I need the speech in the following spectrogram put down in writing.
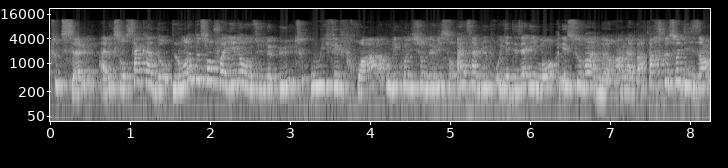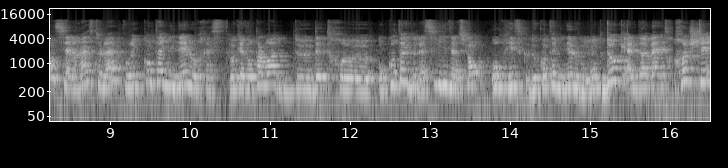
toute seule avec son sac à dos, loin de son foyer dans une hutte où il fait froid, où les conditions de vie sont insalubres, où il y a des animaux, et souvent elle meurt hein, là-bas. Parce que soi-disant, si elle reste là, elle pourrait contaminer le reste. Donc elles n'ont pas le droit d'être euh, en contact de la civilisation au risque de contaminer le monde. Donc elles doivent être rejetées,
